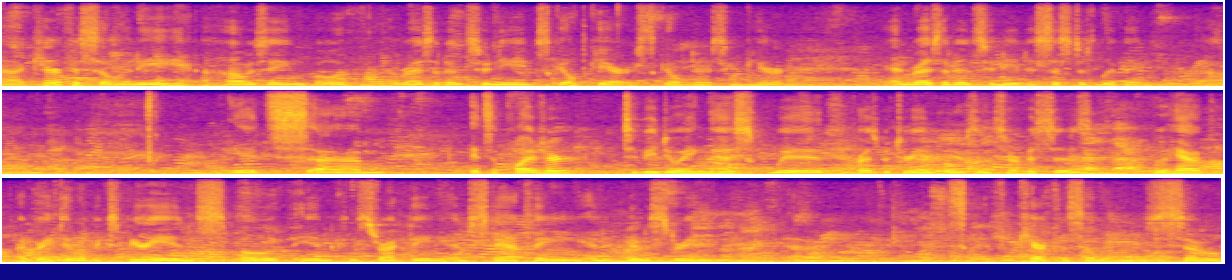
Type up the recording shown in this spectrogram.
uh, care facility housing both residents who need skilled care, skilled nursing care, and residents who need assisted living. Um, it's um, it's a pleasure to be doing this with Presbyterian Homes and Services, who have a great deal of experience both in constructing and staffing and administering um, care facilities. So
